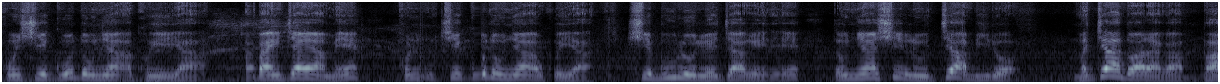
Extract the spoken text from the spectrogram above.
ခွန်ရှိကိုတုံညာအခွေရာအပိုင်ကြရမယ် ခွန်ရှိကိုတုံညာအခွေရာရှစ်ဘူးလို့လဲကြခဲ့တယ်တုံညာရှိလူကြပြီးတော့မကြသွားတာကဘာ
